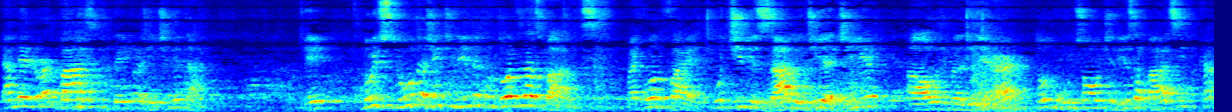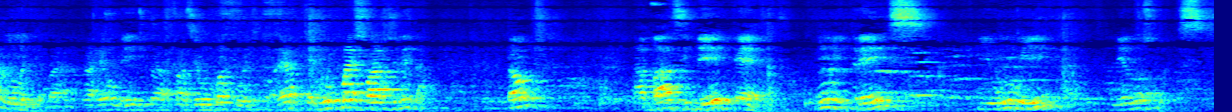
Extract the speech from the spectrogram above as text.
É a melhor base que tem para a gente lidar. Okay? No estudo, a gente lida com todas as bases. Mas quando vai utilizar no dia a dia a álgebra linear, todo mundo só utiliza a base canônica para realmente pra fazer alguma coisa, correto? Porque é muito mais fácil de lidar. Então, a base B é 1 e 3 e 1 e menos 2.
